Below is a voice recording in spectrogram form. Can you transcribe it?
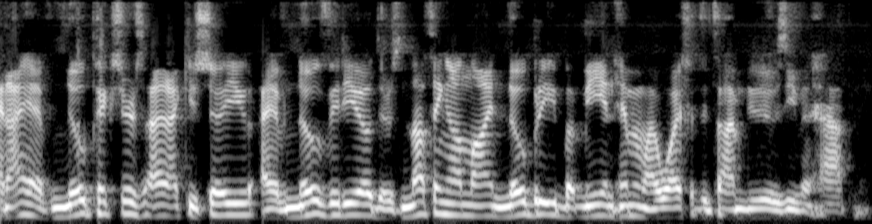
and I have no pictures I, I can show you. I have no video. There's nothing online. Nobody but me and him and my wife at the time knew it was even happening.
